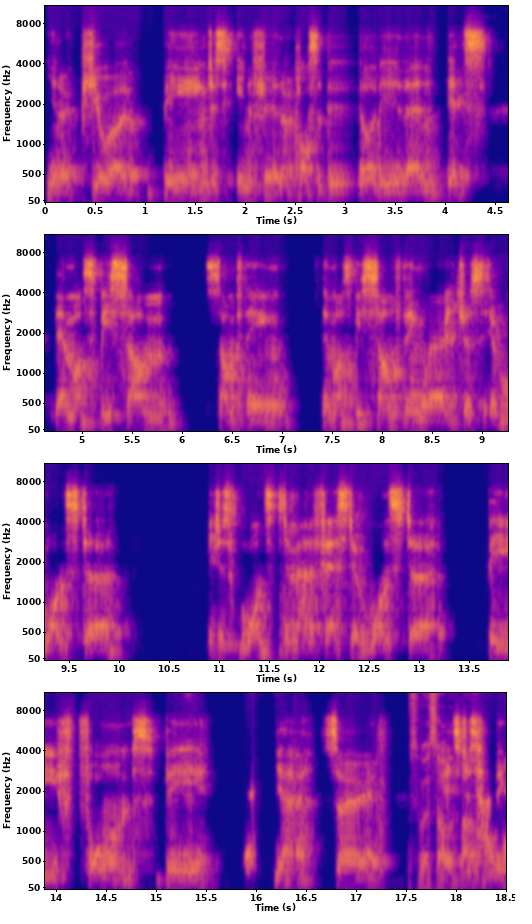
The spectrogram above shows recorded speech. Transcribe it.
you know, pure being, just infinite possibility, then it's there must be some something. There must be something where it just it wants to, it just wants to manifest. It wants to be forms. Be yeah. So so it's all it's about. just having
